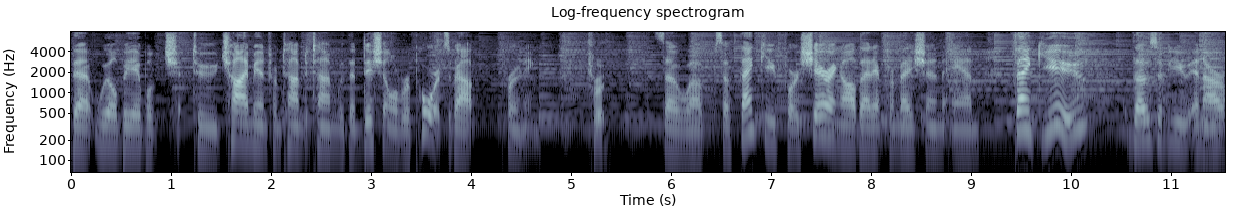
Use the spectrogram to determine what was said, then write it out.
that we'll be able ch- to chime in from time to time with additional reports about pruning. True. So, uh, so thank you for sharing all that information, and thank you, those of you in our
